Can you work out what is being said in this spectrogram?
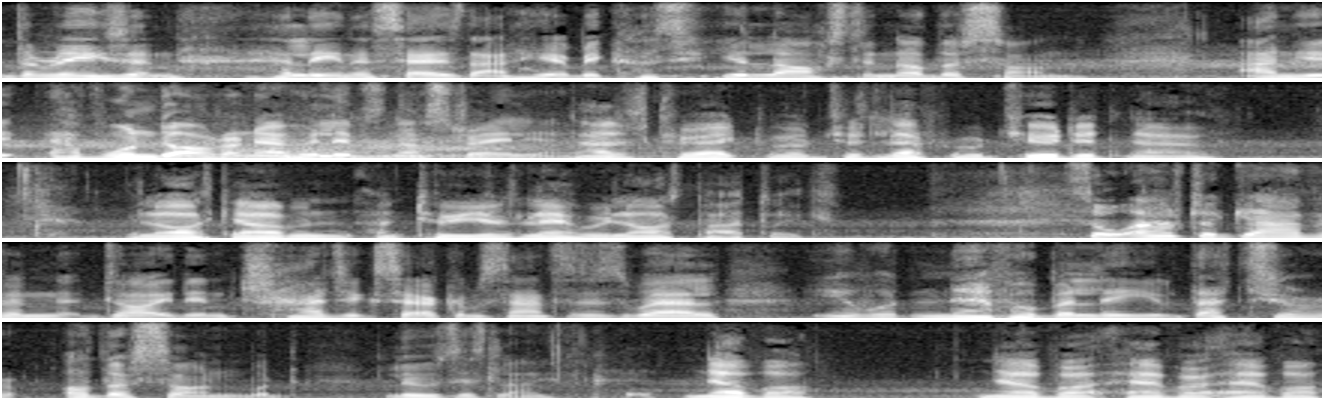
the reason Helena says that here because you lost another son, and you have one daughter now who lives in Australia. That is correct. We've just left with Judith now. We lost Gavin, and two years later we lost Patrick. So after Gavin died in tragic circumstances as well, you would never believe that your other son would lose his life. Never, never, ever, ever.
